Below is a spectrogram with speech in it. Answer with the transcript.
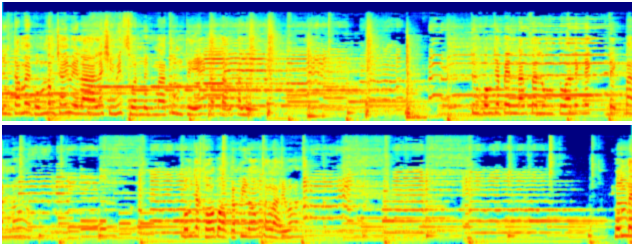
จึงทำให้ผมต้องใช้เวลาและชีวิตส่วนหนึ่งมาทุ่มเทกับหนังตะลุงถึงผมจะเป็นหนังตะลุงตัวเล็ก ๆ เด็กบ้านนอก ผมจะขอบอกกับพี่น้องทั้งหลายว่า ผมใน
